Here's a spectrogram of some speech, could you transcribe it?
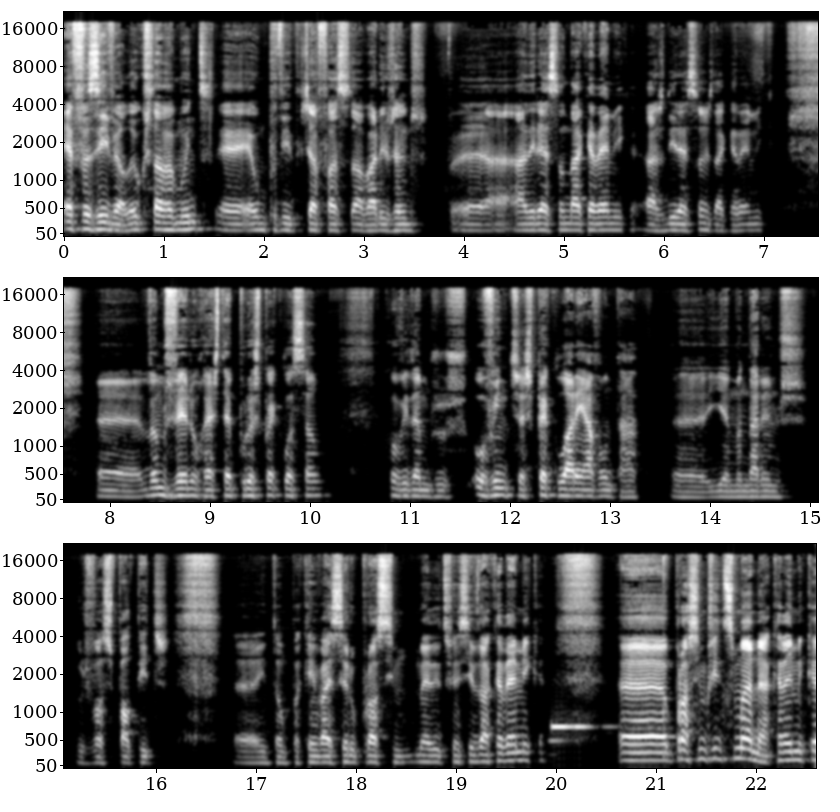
é fazível. Eu gostava muito, é, é um pedido que já faço há vários anos à, à direção da académica, às direções da académica. Uh, vamos ver, o resto é pura especulação. Convidamos os ouvintes a especularem à vontade uh, e a mandarem-nos os vossos palpites. Uh, então, para quem vai ser o próximo médio defensivo da académica. próximo fim de semana, a académica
